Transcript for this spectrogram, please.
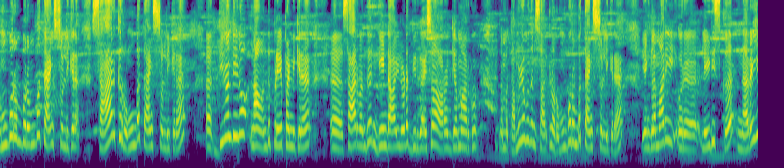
ரொம்ப ரொம்ப ரொம்ப தேங்க்ஸ் சொல்லிக்கிறேன். சாருக்கு ரொம்ப தேங்க்ஸ் சொல்லிக்கிறேன். தினம் தினம் நான் வந்து ப்ரே பண்ணிக்கிறேன். சார் வந்து நீண்ட ஆயுளோட தீர்காயுசோ ஆரோக்கியமாக இருக்கும் நம்ம தமிழமுதன் சாருக்கு நான் ரொம்ப ரொம்ப தேங்க்ஸ் சொல்லிக்கிறேன். எங்களை மாதிரி ஒரு லேடிஸ்க்கு நிறைய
